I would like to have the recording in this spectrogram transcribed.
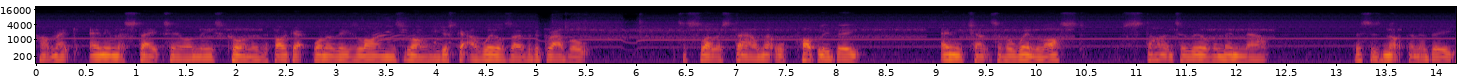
Can't make any mistakes here on these corners. If I get one of these lines wrong and just get our wheels over the gravel to slow us down, that will probably be any chance of a win lost. Starting to reel them in now. This is not going to be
